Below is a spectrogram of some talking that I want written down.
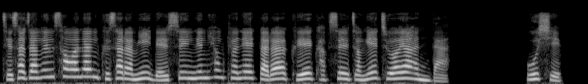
제사장은 서원한 그 사람이 낼 수 있는 형편에 따라 그의 값을 정해 주어야 한다. 50.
